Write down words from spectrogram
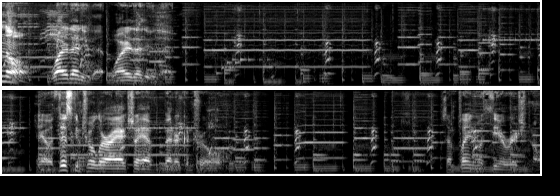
no! Why did I do that? Why did I do that? Yeah, with this controller I actually have better control. So I'm playing with the original.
